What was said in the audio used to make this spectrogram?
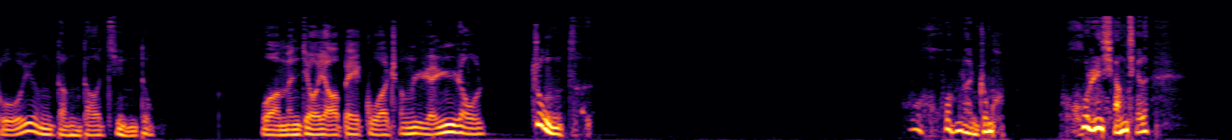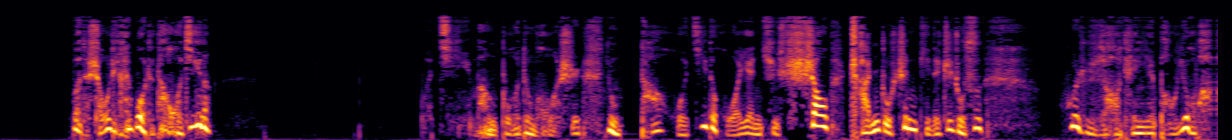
不用等到进洞，我们就要被裹成人肉粽子了。我慌乱中忽然想起来。我的手里还握着打火机呢，我急忙拨动火石，用打火机的火焰去烧缠住身体的蜘蛛丝。我老天爷保佑吧，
